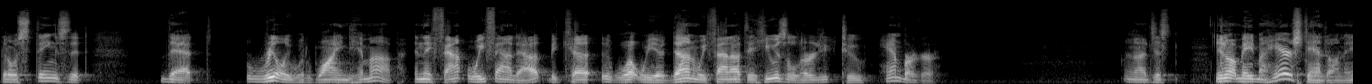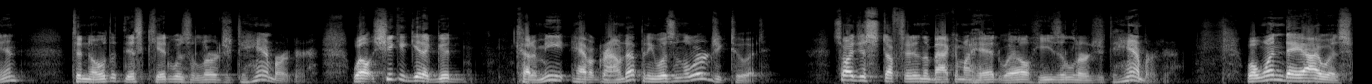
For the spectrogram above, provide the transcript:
There was things that, that really would wind him up. And they found we found out because what we had done, we found out that he was allergic to hamburger. And I just, you know, it made my hair stand on end to know that this kid was allergic to hamburger. Well, she could get a good cut of meat, have it ground up, and he wasn't allergic to it. So I just stuffed it in the back of my head. Well, he's allergic to hamburger. Well, one day I was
